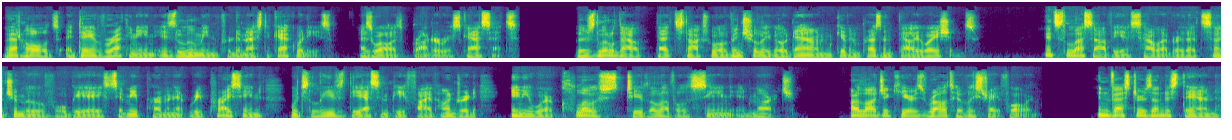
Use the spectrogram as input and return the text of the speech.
that holds a day of reckoning is looming for domestic equities, as well as broader risk assets. There's little doubt that stocks will eventually go down given present valuations. It's less obvious, however, that such a move will be a semi-permanent repricing which leaves the S&P 500 anywhere close to the levels seen in March. Our logic here is relatively straightforward. Investors understand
